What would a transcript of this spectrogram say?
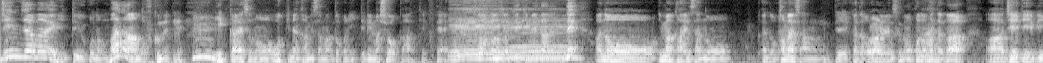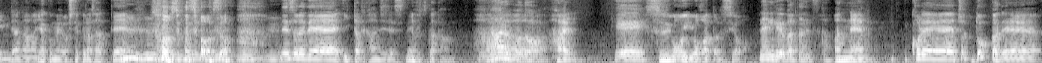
神社参りっていうこのマナーも含めて、うん。一回その大きな神様のとこに行ってみましょうかって言って、へー。そうそうそうって決めたんで、あのー今会員さんの、あの、釜屋さんっていう方がおられるんですけども、この方が、あ JTB みたいな役目をしてくださってそうそうそうそうで、それで行ったって感じですね、2日間。なるほどはい。へえすごい良かったですよ。何が良かったんですかあのね、これ、ちょっとどっかで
